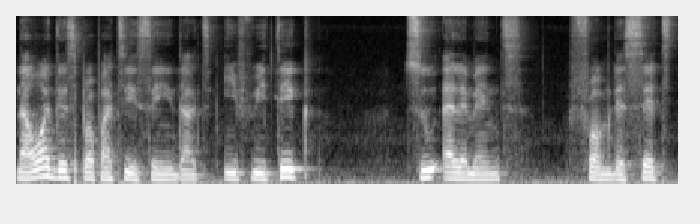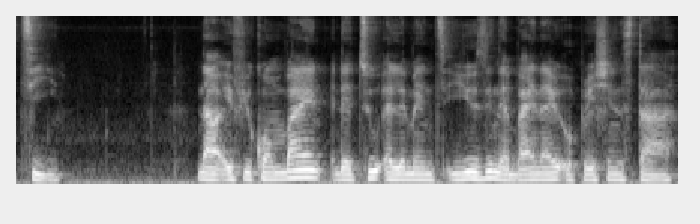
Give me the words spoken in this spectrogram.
Now what this property is saying that if we take two elements from the set T, now if you combine the two elements using a binary operation star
